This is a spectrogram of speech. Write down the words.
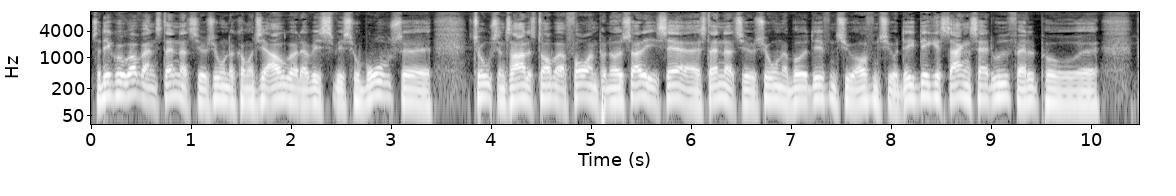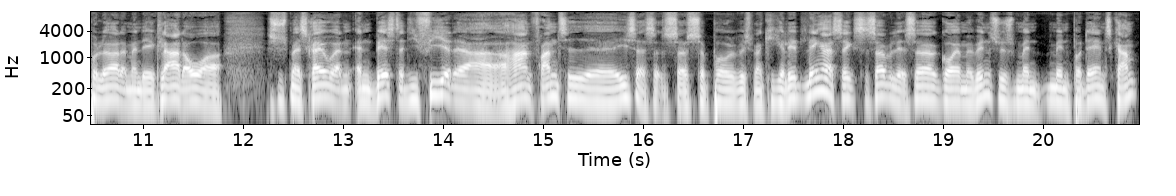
Så det kunne godt være en standardsituation, der kommer til at afgøre det. Hvis, hvis Hobros øh, to centrale stopper er foran på noget, så er det især standardsituationer, både defensiv og offensiv. Det, det kan sagtens have et udfald på, øh, på lørdag, men det er klart over jeg synes, man skrev, at den bedste af de fire, der har en fremtid øh, i sig. Så, så, så på, hvis man kigger lidt længere sigt, så, så, vil jeg, så går jeg med Vindsys, men, men på dagens kamp,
